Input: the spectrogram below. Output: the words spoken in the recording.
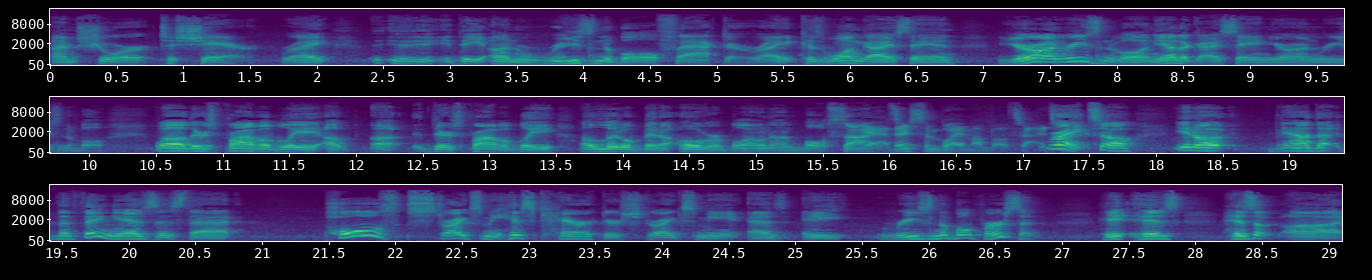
I'm sure, to share, right? The unreasonable factor, right? Because one guy's saying you're unreasonable, and the other guy's saying you're unreasonable. Well, there's probably a uh, there's probably a little bit of overblown on both sides. Yeah, there's some blame on both sides. Right. So you know, now the the thing is, is that Poles strikes me. His character strikes me as a reasonable person. His his uh,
